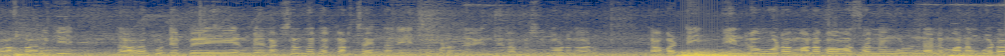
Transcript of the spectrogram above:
వాస్తవానికి దాదాపు డెబ్బై ఎనభై లక్షల దాకా ఖర్చు అయిందని చెప్పడం జరిగింది రమేష్ గౌడ్ గారు. కాబట్టి దీంట్లో కూడా మన భాగస్వామ్యం కూడా ఉండాలి. మనం కూడా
